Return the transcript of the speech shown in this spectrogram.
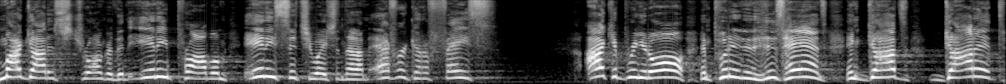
My God is stronger than any problem, any situation that I'm ever gonna face. I can bring it all and put it in His hands, and God's got it.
